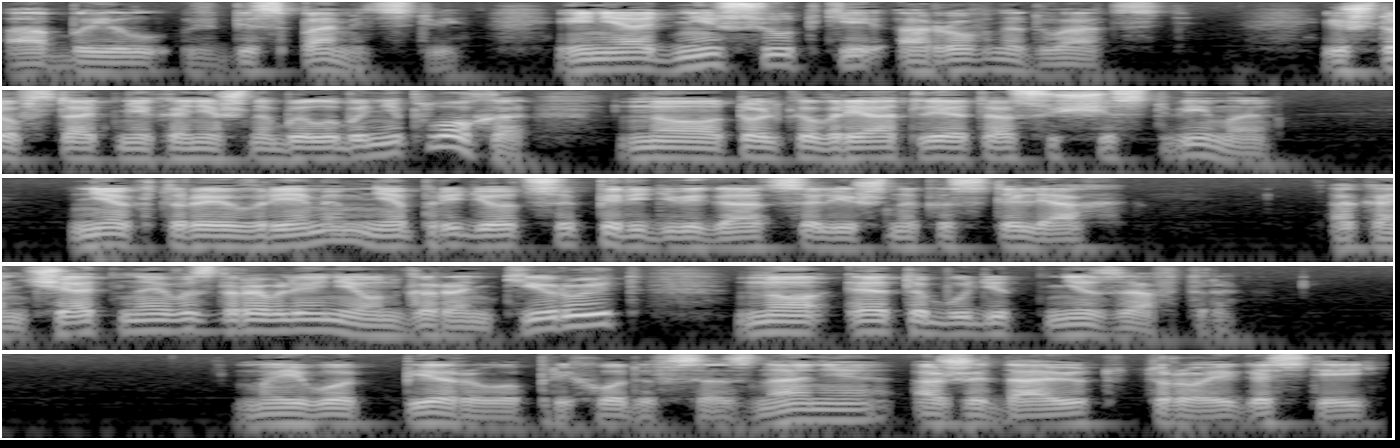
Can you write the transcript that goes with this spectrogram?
а был в беспамятстве. И не одни сутки, а ровно двадцать. И что встать мне, конечно, было бы неплохо, но только вряд ли это осуществимо. Некоторое время мне придется передвигаться лишь на костылях. Окончательное выздоровление он гарантирует, но это будет не завтра. Моего первого прихода в сознание ожидают трое гостей.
